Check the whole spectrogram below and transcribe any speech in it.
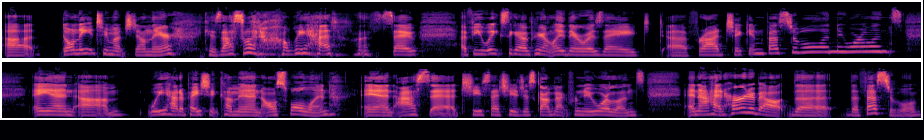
Uh, don't eat too much down there because that's what we had. so, a few weeks ago, apparently there was a uh, fried chicken festival in New Orleans, and um, we had a patient come in all swollen and I said she said she had just gotten back from New Orleans. And I had heard about the the festival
